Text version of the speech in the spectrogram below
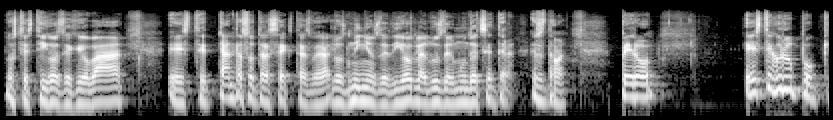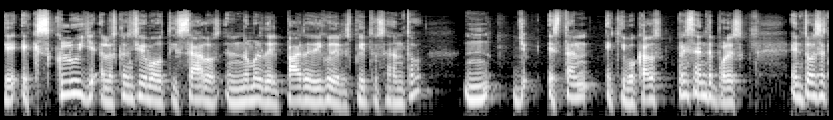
los testigos de Jehová, este, tantas otras sectas, ¿verdad? los niños de Dios, la luz del mundo, etc. Eso está mal. Pero este grupo que excluye a los que han sido bautizados en el nombre del Padre, del Hijo y del Espíritu Santo, están equivocados precisamente por eso. Entonces,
